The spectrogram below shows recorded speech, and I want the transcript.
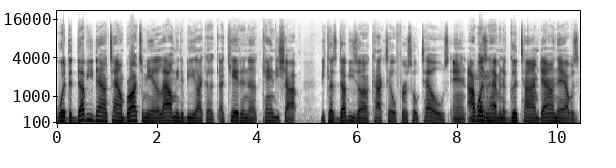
what the W downtown brought to me, it allowed me to be like a, a kid in a candy shop because W's are cocktail first hotels, and I wasn't having a good time down there. I was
